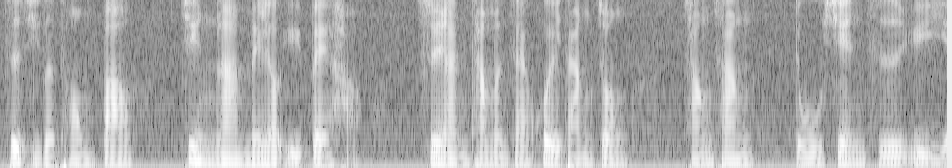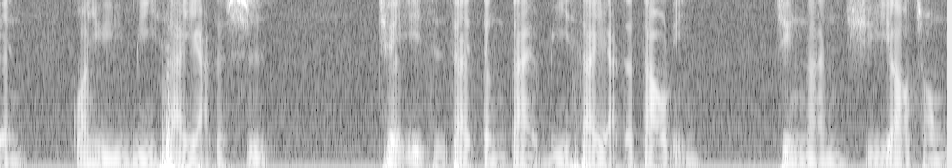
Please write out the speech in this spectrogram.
自己的同胞竟然没有预备好。虽然他们在会堂中常常读先知预言关于弥赛亚的事，却一直在等待弥赛亚的到临，竟然需要从。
